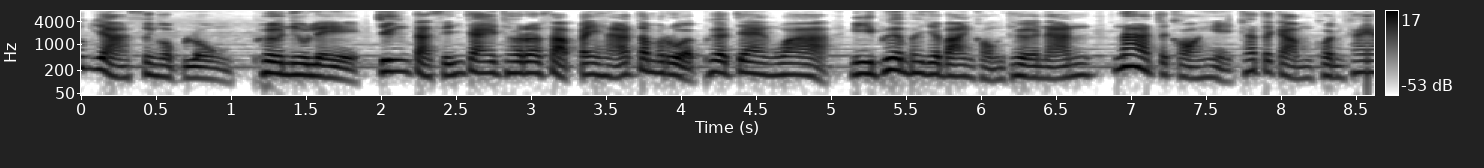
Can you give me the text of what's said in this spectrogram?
ทุกอย่างสงบลง เพอร์นิวเลจึงตัดสินใจโทรศัพท์ไปหาตำรวจเพื่อแจ้งว่ามีเพื่อนพยาบาลของเธอนั้น น่าจะก่อเหตุฆาตกรรมคนไข้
